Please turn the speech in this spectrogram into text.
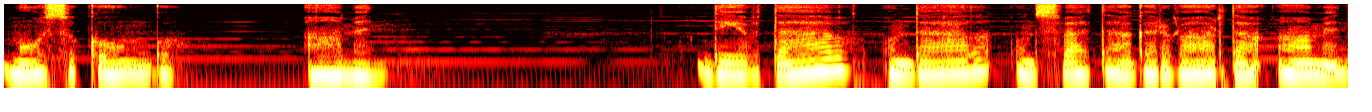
mūsu kungu. Āmen! Dieva tēva un dēla un svētā gara vārdā Āmen.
